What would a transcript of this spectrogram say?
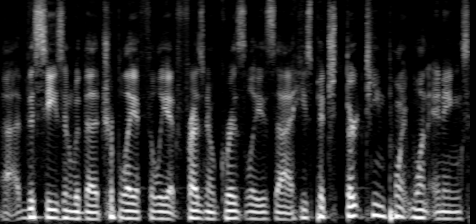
uh, this season with the AAA affiliate Fresno Grizzlies. Uh, he's pitched thirteen point one innings,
